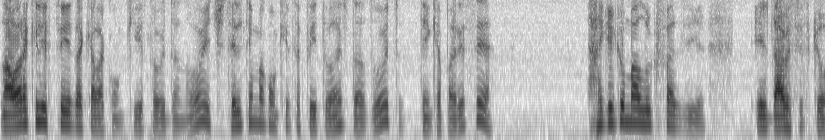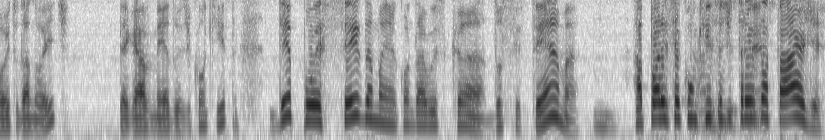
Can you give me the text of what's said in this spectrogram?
na hora que ele fez aquela conquista 8 da noite, se ele tem uma conquista feita antes das 8, tem que aparecer. Aí o que, que o maluco fazia? Ele dava esse scan 8 da noite, pegava meia dúzia de conquista. Depois, 6 da manhã, quando dava o scan do sistema, hum. aparecia a conquista de, de 3 da tarde.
